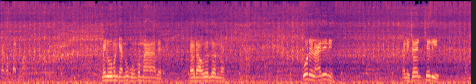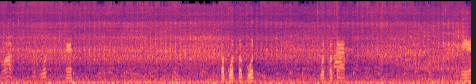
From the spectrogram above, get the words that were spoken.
จะกระแปงมาไม่รู้เหมือนกันพวกผมก็มาแบบเดาๆด้นๆมาโอ้ได้หลายด้วยนี่อันนี้ช่วยเชอรี่มันบอกว่าถ้าโคตรปรากฏปรากฏกดปากกานี่ไง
